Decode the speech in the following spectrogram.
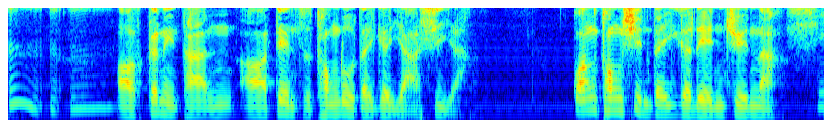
嗯嗯嗯，哦，跟你谈啊，电子通路的一个亚系啊。光通讯的一个联军呐，是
